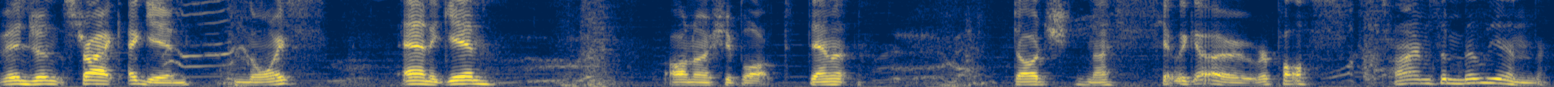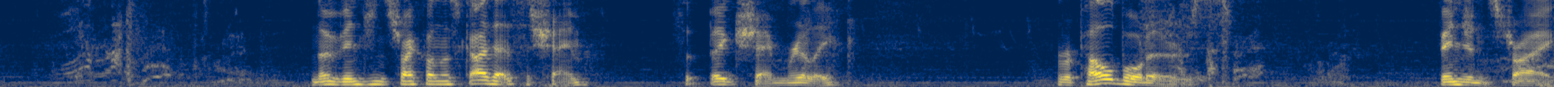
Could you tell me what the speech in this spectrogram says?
Vengeance strike again. Nice. And again. Oh no, she blocked. Damn it. Dodge. Nice. Here we go. Riposte times a million. No vengeance strike on this guy? That's a shame. It's a big shame, really. Repel Boarders. Vengeance strike.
